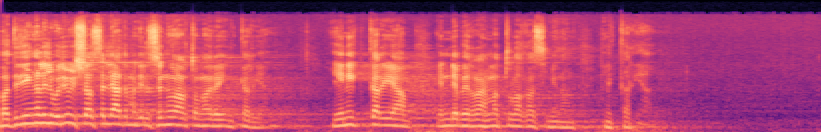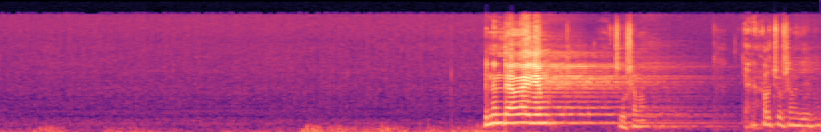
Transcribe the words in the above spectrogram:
ബദരീങ്ങളിൽ ഒരു വിശ്വാസമില്ലാതെ മജലിസിനു നടത്തുന്നവരെ എനിക്കറിയാം. എനിക്കറിയാം എന്റെ പേര് റഹ്മത്തുള്ള കാസിമിനാണ് എനിക്കറിയാം. പിന്നെന്താ കാര്യം? ചൂഷണം. ജനങ്ങൾ ചൂഷണം ചെയ്യുന്നു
